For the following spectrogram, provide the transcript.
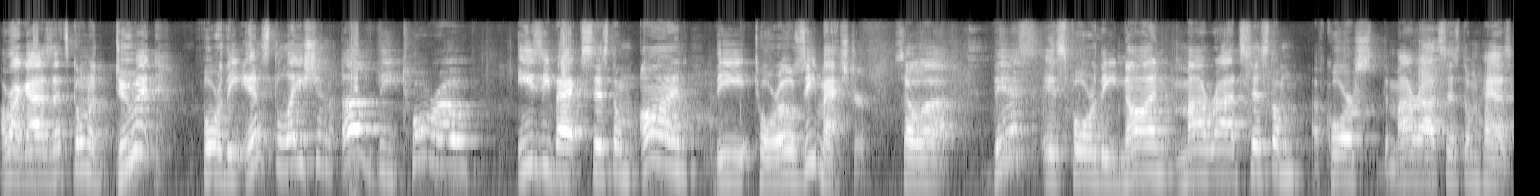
All right, guys, that's going to do it for the installation of the Toro EZ-Vac system on the Toro Z Master. So uh, this is for the non-MyRide system. Of course, the MyRide system has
